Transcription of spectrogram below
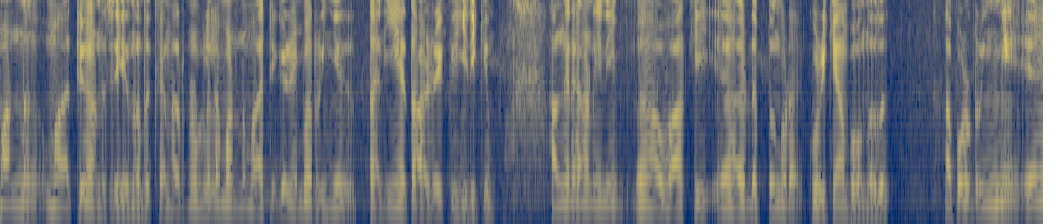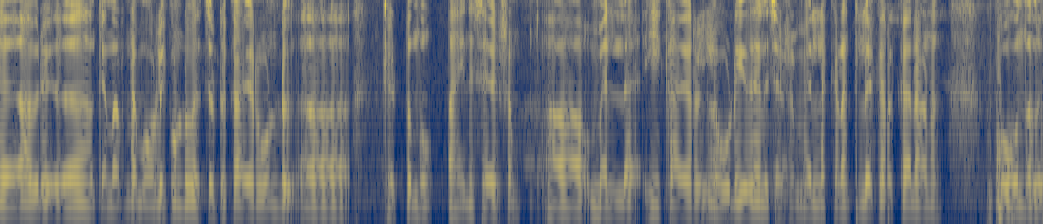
മണ്ണ് മാറ്റുകയാണ് ചെയ്യുന്നത്. കിണറിനുള്ളിലെ മണ്ണ് മാറ്റി കഴിയുമ്പോൾ റിങ് തനിയെ താഴേക്ക് ഇരിക്കും. അങ്ങനെയാണ് ഇനി ബാക്കി ഡെപ്തും കൂടെ കുഴിക്കാൻ പോകുന്നത്. അപ്പോൾ റിങ് അവർ കിണറിന്റെ മുകളിൽ കൊണ്ടുവച്ചിട്ട് കയറുകൊണ്ട് കൊണ്ട് കെട്ടുന്നു. അതിന് ശേഷം മെല്ലെ ഈ കയറിൽ ലോഡ് ചെയ്തതിന് ശേഷം മെല്ലെ കിണറ്റിലേക്ക് ഇറക്കാനാണ് പോകുന്നത്.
